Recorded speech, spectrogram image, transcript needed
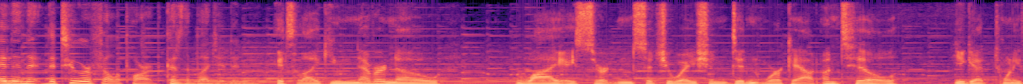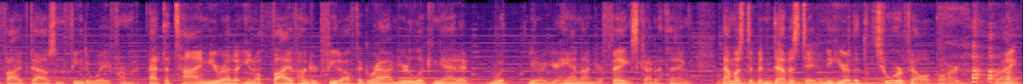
and then the, the tour fell apart because the budget didn't It's like you never know why a certain situation didn't work out until you get 25,000 feet away from it. At the time you're at a, you know 500 feet off the ground, you're looking at it with you know your hand on your face kind of thing. That must have been devastating to hear that the tour fell apart, right?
